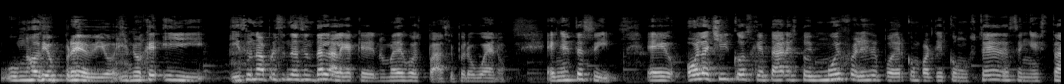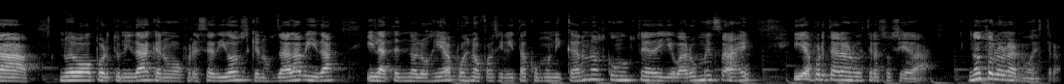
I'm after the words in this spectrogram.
un, audio previo y no que y hice una presentación tan larga que no me dejó espacio, pero bueno, en este sí. Eh, hola chicos, ¿qué tal? Estoy muy feliz de poder compartir con ustedes en esta nueva oportunidad que nos ofrece Dios, que nos da la vida y la tecnología pues nos facilita comunicarnos con ustedes, llevar un mensaje y aportar a nuestra sociedad no solo la nuestra,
